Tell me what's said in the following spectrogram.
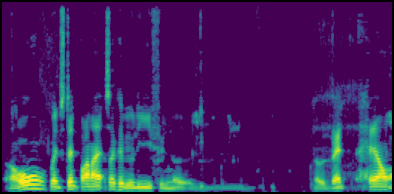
og mens den brænder af, så kan vi jo lige fylde noget, noget vand herover.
